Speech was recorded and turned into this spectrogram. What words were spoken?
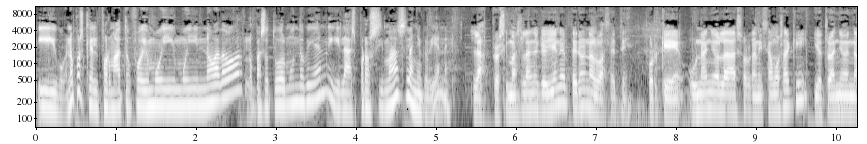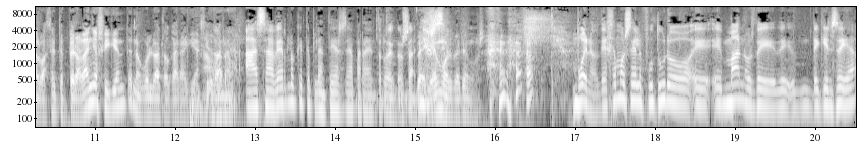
Y bueno, pues que el formato fue muy, muy innovador, lo pasó todo el mundo bien y las próximas el año que viene. Las próximas el año que viene, pero en Albacete, porque un año las organizamos aquí y otro año en Albacete, pero al año siguiente nos vuelve a tocar aquí a Ah, Ciudad bueno, a saber lo que te planteas ya para dentro de dos años. Veremos, veremos. Bueno, dejemos el futuro eh, en manos de, de- de quien sea,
